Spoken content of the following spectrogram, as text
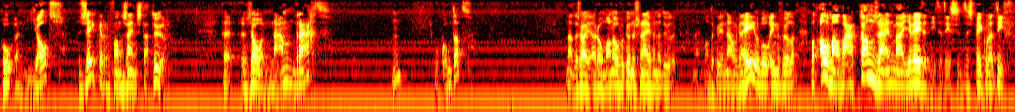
hoe een Jood zeker van zijn statuur, zo een naam draagt. Hm? Hoe komt dat? Nou, daar zou je een roman over kunnen schrijven natuurlijk. Want dan kun je namelijk een heleboel invullen. Wat allemaal waar kan zijn, maar je weet het niet. Het is, het is speculatief.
